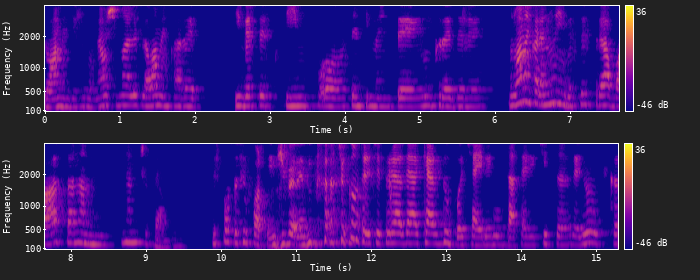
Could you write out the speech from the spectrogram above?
la oameni din jurul meu și mai ales la oameni care investesc timp, uh, sentimente, încredere. În oameni care nu investesc treaba asta, n-am, n-am nicio treabă. Deci pot să fiu foarte indiferent. Și cum trece perioada chiar după ce ai renunțat? Ai decis să renunți, că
